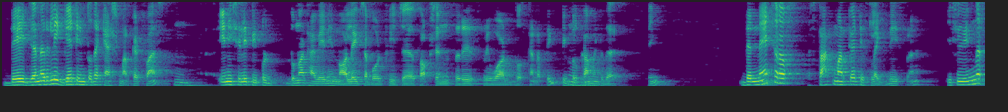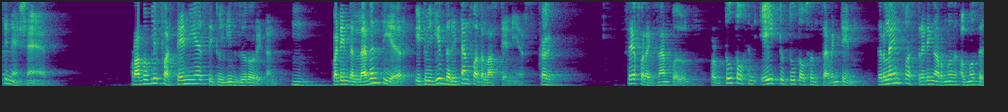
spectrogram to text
they generally get into the cash market first. Hmm. Initially, people do not have any knowledge about futures, options, risk, reward, those kind of things. People come into this thing. The nature of stock market is like this. eh. If you invest in a share, probably for 10 years it will give zero return. Hmm. But in the 11th year, it will give the return for the last 10 years. Correct. Say, for example, from 2008 to 2017, the Reliance was trading almost, almost the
